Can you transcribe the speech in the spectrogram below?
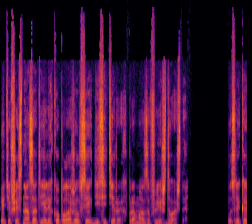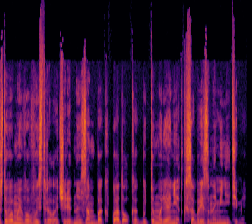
Пятившись назад, я легко положил всех десятерых, промазав лишь дважды. После каждого моего выстрела очередной зомбак падал, как будто марионетка с обрезанными нитями.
